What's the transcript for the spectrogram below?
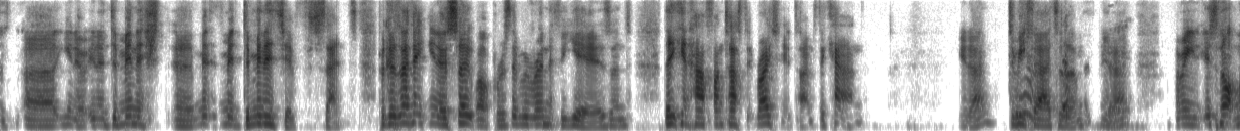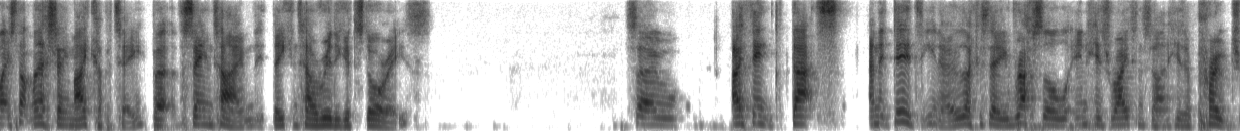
uh, you know, in a diminished, uh, mi- mi- diminutive sense, because I think you know soap operas they've been running for years and they can have fantastic writing at times. They can, you know. To be Yeah, fair to them, you know. I mean, it's not my, it's not necessarily my cup of tea, but at the same time, they can tell really good stories. So, I think that's and it did, you know, like I say, Russell in his writing style and his approach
